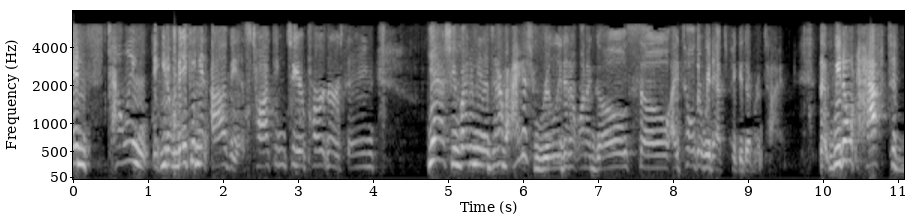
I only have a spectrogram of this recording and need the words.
And telling, you know, making it obvious, talking to your partner, saying, yeah, she invited me to dinner, but I just really didn't want to go, so I told her we'd have to pick a different time. That we don't have to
